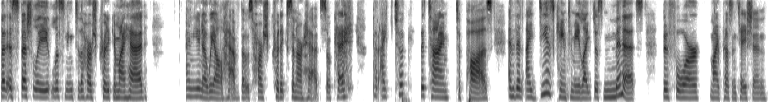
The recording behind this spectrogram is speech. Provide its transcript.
but especially listening to the harsh critic in my head. And you know, we all have those harsh critics in our heads, okay? But I took the time to pause, and then ideas came to me like just minutes before my presentation.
